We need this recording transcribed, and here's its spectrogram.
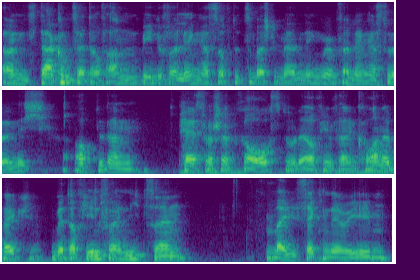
Und da kommt es halt darauf an, wen du verlängerst, ob du zum Beispiel Melvin Ingram verlängerst oder nicht, ob du dann Pass Rusher brauchst oder auf jeden Fall ein Cornerback wird auf jeden Fall ein Need sein, weil die Secondary eben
